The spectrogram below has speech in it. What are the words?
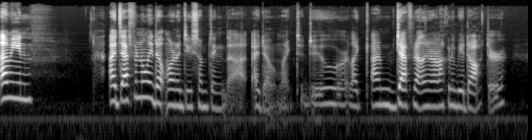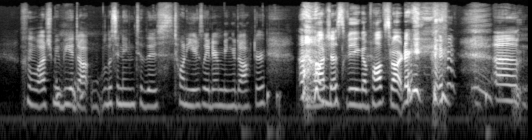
I mean, I definitely don't want to do something that I don't like to do, or like I'm definitely not going to be a doctor. Watch me be a doc, listening to this 20 years later and being a doctor. Watch us being a pop star. Um,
